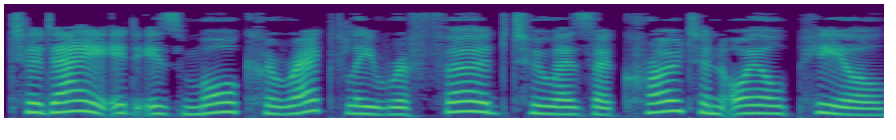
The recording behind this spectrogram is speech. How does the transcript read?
Today it is more correctly referred to as a croton oil peel,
